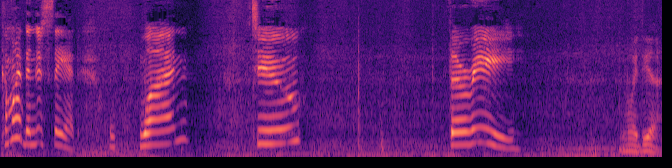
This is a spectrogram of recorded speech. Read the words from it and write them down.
Come on, then just say it. One, two, three. No idea.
